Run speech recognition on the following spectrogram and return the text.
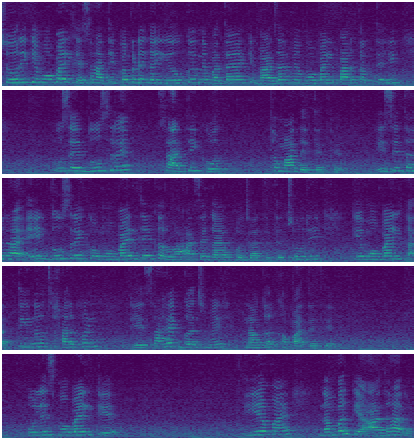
चोरी के मोबाइल के साथ ही पकड़े गए युवक ने बताया कि बाज़ार में मोबाइल पार करते ही उसे दूसरे साथी को थमा देते थे। इसी तरह एक दूसरे को मोबाइल देकर वहाँ से गायब हो जाते थे। चोरी के मोबाइल का तीनों झारखंड के साहेबगंज में लाकर खपाते थे। पुलिस मोबाइल के ईएमआई नंबर के आधार,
